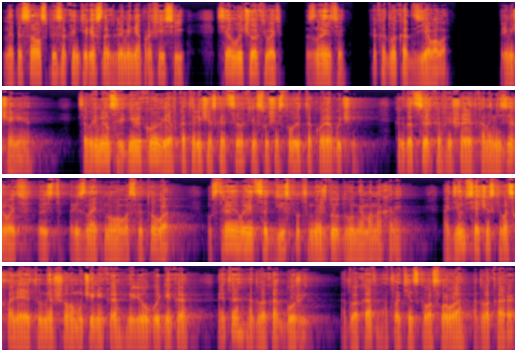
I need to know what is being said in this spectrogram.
Написал список интересных для меня профессий, Сел вычеркивать, знаете, как адвокат дьявола. Примечание. Со времен Средневековья в католической церкви существует такой обычай. Когда церковь решает канонизировать, то есть признать нового святого, устраивается диспут между двумя монахами. Один всячески восхваляет умершего мученика или угодника. Это адвокат Божий. Адвокат от латинского слова «адвокара»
